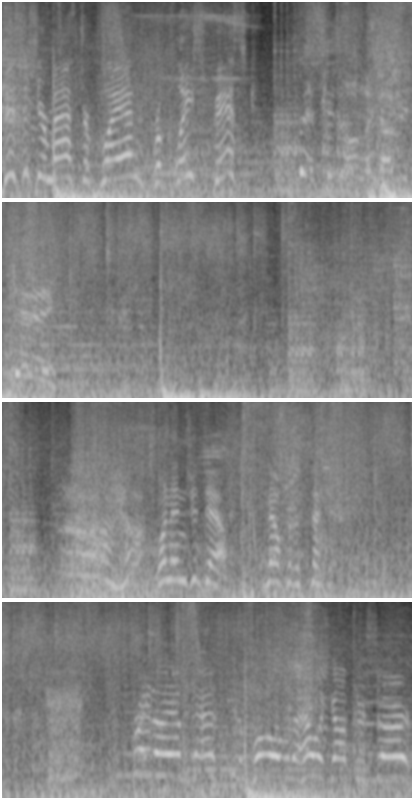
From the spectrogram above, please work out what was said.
This is your master plan? Replace Fisk? This is only the beginning! One engine down. Now for the second. Afraid I have to ask you to pull over the helicopter, sir.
